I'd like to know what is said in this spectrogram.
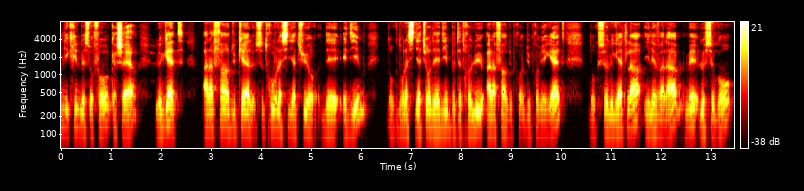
nikrin besofo, kacher, le get à la fin duquel se trouve la signature des Edim, donc dont la signature des Edim peut être lue à la fin du, premier get. Donc ce le get là, il est valable, mais le second,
